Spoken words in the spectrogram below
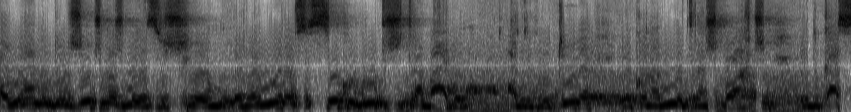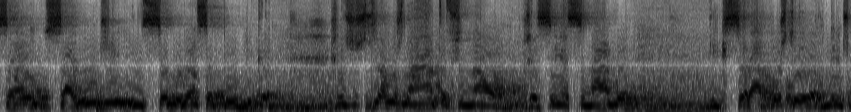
Ao longo dos últimos meses, reuniram-se cinco grupos de trabalho: agricultura, economia e transporte, educação, saúde e segurança pública. Registramos na ata final, recém-assinada, e que será posteriormente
